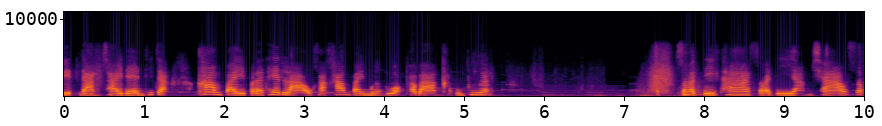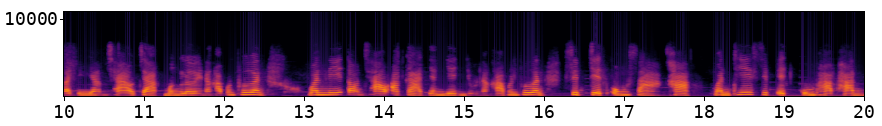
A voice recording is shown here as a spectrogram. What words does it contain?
ติดด่านชายแดนที่จะข้ามไปประเทศลาวค่ะ ข้ามไปเมืองหลวงพระบางค่ะเพื่อนๆสวัสดีค่ะ สวัสดียามเช้า สวัสดียามเช้าจากเมืองเลยนะคะเพื่อนๆ วันนี้ตอนเช้าอากาศยังเย็นอยู่นะคะเพื่อนๆ 17 องศาค่ะ วันที่ 11 กุมภาพันธ์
